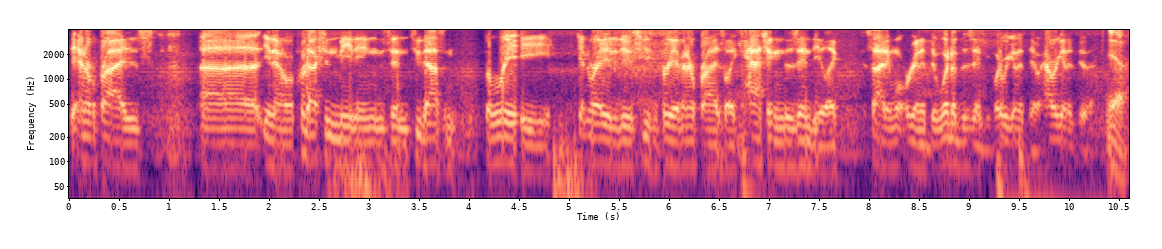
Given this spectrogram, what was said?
the Enterprise, uh, you know, production meetings in 2003, getting ready to do season three of Enterprise, like hatching the Xindi, like deciding what we're going to do. What are the Xindi? What are we going to do? How are we going to do that? yeah,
